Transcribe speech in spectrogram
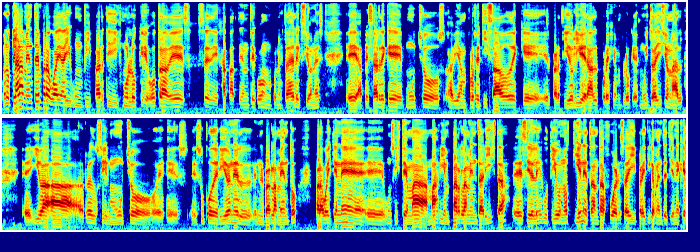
Bueno, claramente en Paraguay hay un bipartidismo, lo que otra vez se deja patente con, estas elecciones, eh, a pesar de que muchos habían profetizado de que el Partido Liberal, por ejemplo, que es muy tradicional, eh, iba a reducir mucho eh, su poderío en el, en el Parlamento. Paraguay tiene un sistema más bien parlamentarista, es decir, el Ejecutivo no tiene tanta fuerza y prácticamente tiene que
